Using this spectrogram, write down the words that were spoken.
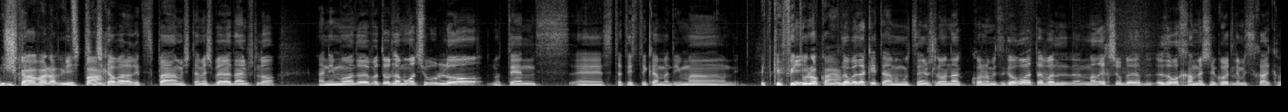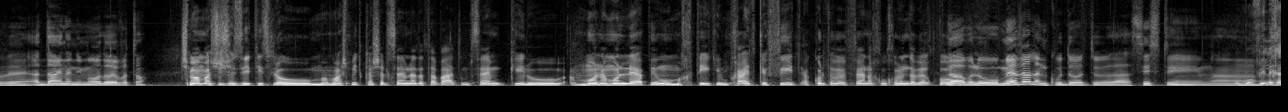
נשכב על הרצפה. נשכב על הרצפה, משתמש בידיים שלו. אני מאוד אוהב אותו, למרות שהוא לא נותן אה, סטטיסטיקה מדהימה. התקפית הוא לא קיים. לא בדקתי את הממוצעים שלו עונה כל המסגרות, אבל אני מעריך שהוא באזור החמש נקודות למשחק, ועדיין אני מאוד אוהב אותו. תשמע, משהו שזיהיתי אצלו, הוא ממש מתקשה לסיים ליד הטבעת. הוא מסיים כאילו המון המון לאפים, הוא מחטיא. כאילו מבחינה התקפית, הכל טוב ויפה, אנחנו יכולים לדבר פה. לא, אבל הוא מעבר לנקודות, הוא- האסיסטים, ה- הוא מוביל לך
